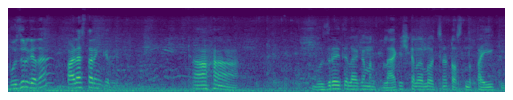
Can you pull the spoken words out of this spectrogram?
బుజురు కదా? పాడేస్తారు ఇంక ఇది. ఆహా. బుజురు అయితే ఇలాగ మనకి బ్లాకిష్ కలర్లో వచ్చినట్టు వస్తుంది పైకి.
